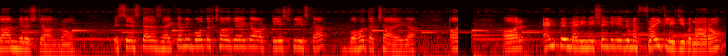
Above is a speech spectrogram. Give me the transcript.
लाल मिर्च डाल रहा हूँ। इससे इसका जायका भी बहुत अच्छा हो जाएगा और टेस्ट भी इसका बहुत अच्छा आएगा। और और एंड पे मैरिनेशन के लिए जो मैं फ्राई कलेजी बना रहा हूँ,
